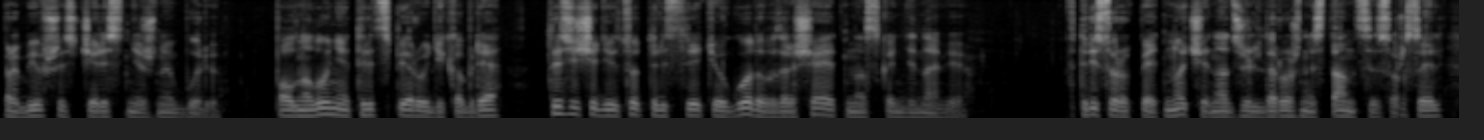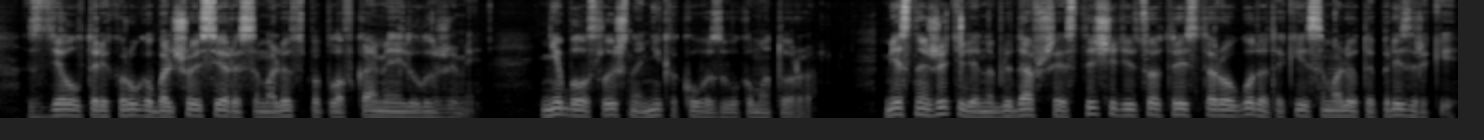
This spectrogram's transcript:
пробившись через снежную бурю. Полнолуние 31 декабря 1933 года возвращает нас в Скандинавию. В 3:45 ночи над железнодорожной станцией Сорсель сделал три круга большой серый самолет с поплавками и лыжами. Не было слышно никакого звука мотора. Местные жители, наблюдавшие с 1932 года такие самолеты-призраки,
